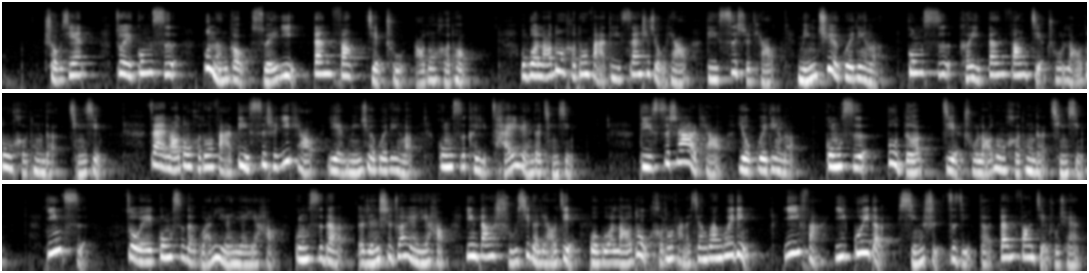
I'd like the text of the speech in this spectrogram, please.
首先，作为公司不能够随意单方解除劳动合同。我国劳动合同法第三十九条、第四十条明确规定了公司可以单方解除劳动合同的情形。在劳动合同法第四十一条也明确规定了公司可以裁员的情形，第四十二条又规定了公司不得解除劳动合同的情形。因此，作为公司的管理人员也好，公司的人事专员也好，应当熟悉的了解我国劳动合同法的相关规定，依法依规的行使自己的单方解除权。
